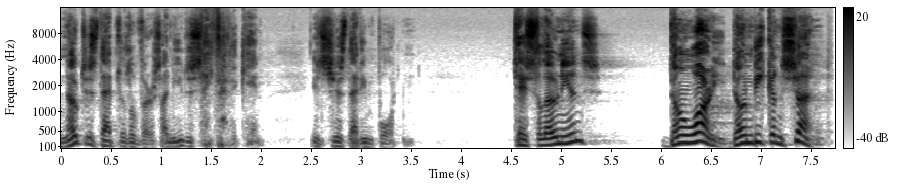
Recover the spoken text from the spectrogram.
Notice that little verse. I need to say that again. It's just that important. Thessalonians, don't worry, don't be concerned.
